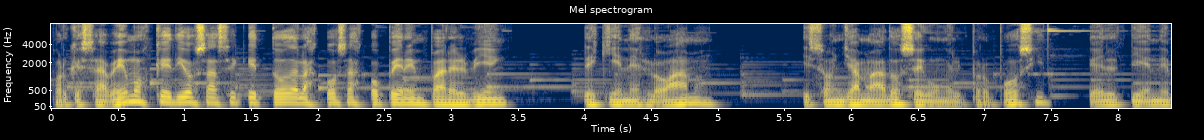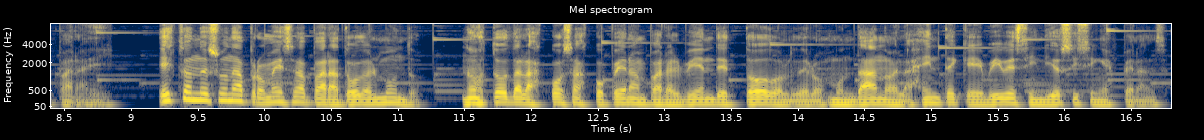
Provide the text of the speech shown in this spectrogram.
Porque sabemos que Dios hace que todas las cosas cooperen para el bien de quienes lo aman y son llamados según el propósito que Él tiene para ellos. Esto no es una promesa para todo el mundo. No todas las cosas cooperan para el bien de todos, de los mundanos, de la gente que vive sin Dios y sin esperanza.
